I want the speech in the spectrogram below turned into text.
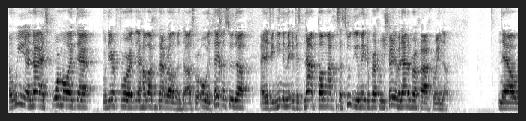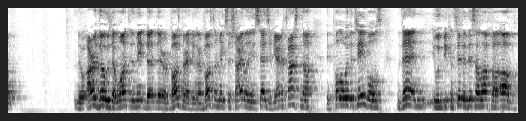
And we are not as formal like that, and therefore the halach is not relevant to us. We're always teich suda. And if you need to, if it's not ba machas suda, you'll make a bracha rishona, but not a bracha achrena. Now, there are those that wanted to make the, the Vazner, I think. Vazner makes a shaila and he says if you had a chasna, they pull away the tables, then it would be considered this halacha of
